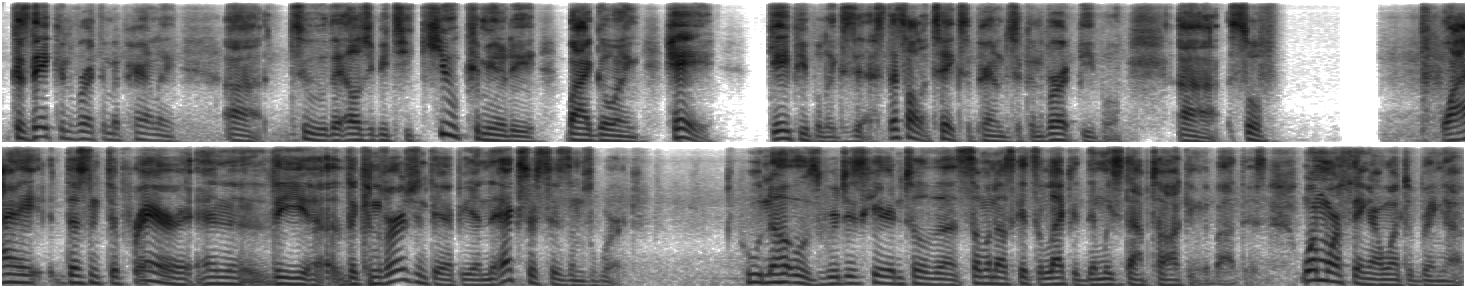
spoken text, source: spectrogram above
because they convert them apparently uh, to the LGBTQ community by going, hey, gay people exist. That's all it takes apparently to convert people. Uh, so why doesn't the prayer and the uh, the conversion therapy and the exorcisms work? Who knows? We're just here until the, someone else gets elected, then we stop talking about this. One more thing I want to bring up,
